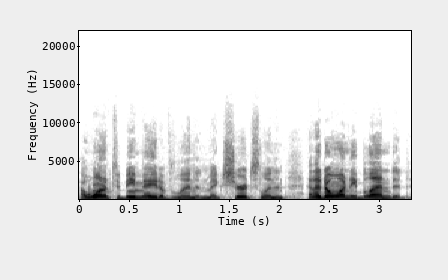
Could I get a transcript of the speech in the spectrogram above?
I want it to be made of linen. Make sure it's linen. And I don't want any blended.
